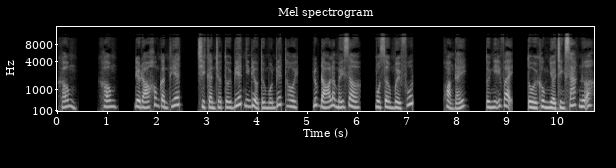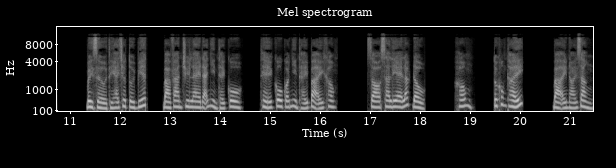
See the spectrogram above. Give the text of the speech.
Không không, điều đó không cần thiết. Chỉ cần cho tôi biết những điều tôi muốn biết thôi. Lúc đó là mấy giờ? Một giờ mười phút. Khoảng đấy, tôi nghĩ vậy. Tôi không nhớ chính xác nữa. Bây giờ thì hãy cho tôi biết. Bà van truyle đã nhìn thấy cô thế cô có nhìn thấy bà ấy không? Do salier lắc đầu. Không, tôi không thấy. Bà ấy nói rằng,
